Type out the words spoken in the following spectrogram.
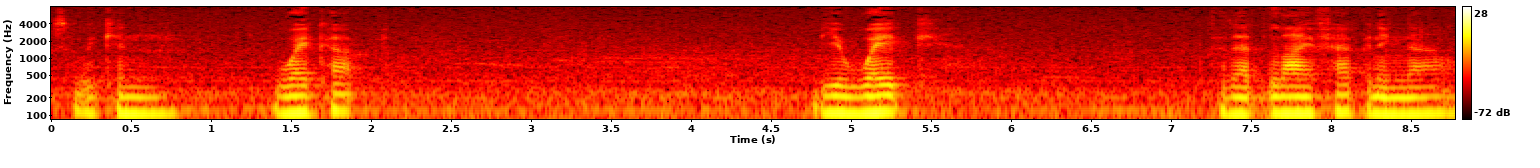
so we can wake up be awake to that life happening now.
